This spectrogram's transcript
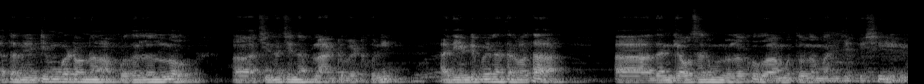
అతను ఇంటి ముంగట ఉన్న పొదలలో చిన్న చిన్న ప్లాంట్ పెట్టుకుని అది ఎండిపోయిన తర్వాత దానికి అవసరం ఉన్నలకు అమ్ముతున్నామని చెప్పేసి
